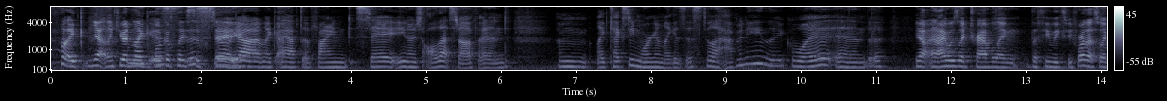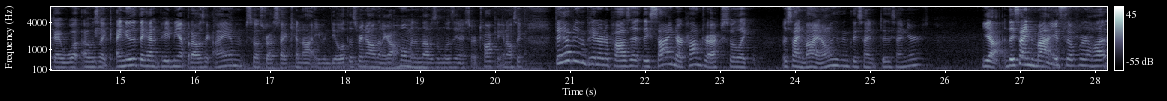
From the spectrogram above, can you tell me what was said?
like, yeah, like you had to like, book a place to this still- stay. yeah, and like I have to find stay, you know, just all that stuff. And I'm like texting Morgan, I'm like, is this still happening? Like what? And Yeah, and I was like traveling the few weeks before that, so like I wa- I was like I knew that they hadn't paid me yet, but I was like I am so stressed I cannot even deal with this right now. And then I got home, and then that was when Lizzi and I started talking, and I was like, they haven't even paid our deposit. They signed our contract, so like they signed mine. I don't even think they signed. Did they sign yours? Yeah, they signed mine. yeah, so for a hot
